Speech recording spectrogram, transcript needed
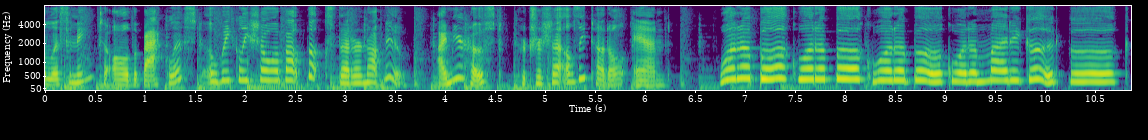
listening to All the Backlist, a weekly show about books that are not new. I'm your host, Patricia Elzie-Tuttle, and what a book, what a book, what a book, what a mighty good book.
